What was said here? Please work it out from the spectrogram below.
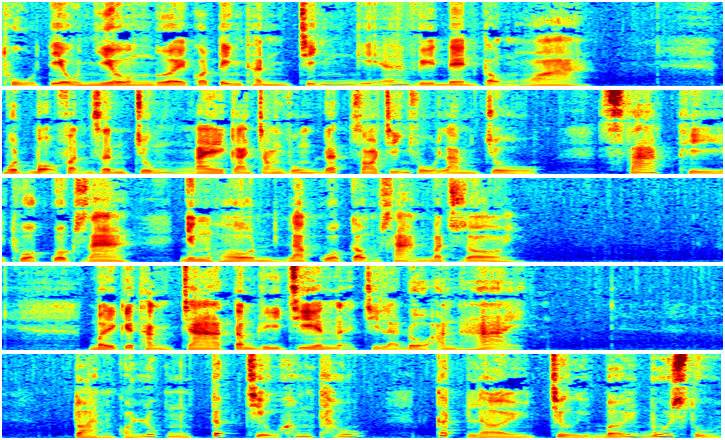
thủ tiêu nhiều người có tinh thần chính nghĩa vì nền Cộng Hòa. Một bộ phận dân chúng ngay cả trong vùng đất do chính phủ làm chủ, xác thì thuộc quốc gia, nhưng hồn là của Cộng sản mất rồi. Mấy cái thằng cha tâm lý chiến chỉ là đồ ăn hại. Toàn có lúc tức chịu không thấu, cất lời chửi bới búi xua.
